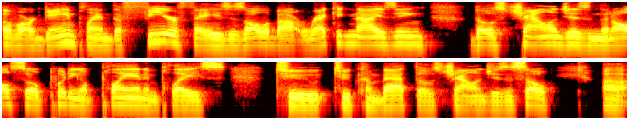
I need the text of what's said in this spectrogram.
of our game plan, the fear phase, is all about recognizing those challenges and then also putting a plan in place to to combat those challenges. And so, uh,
